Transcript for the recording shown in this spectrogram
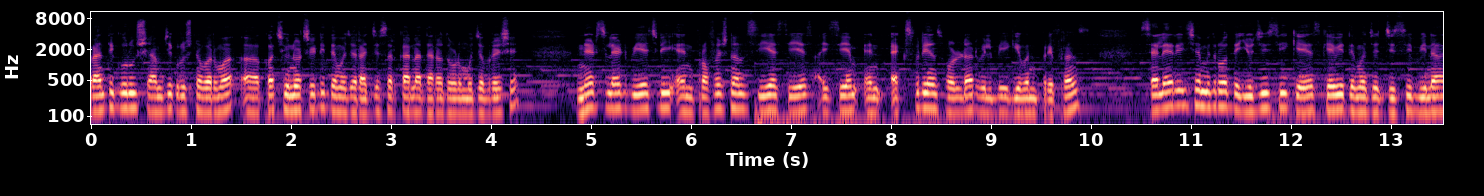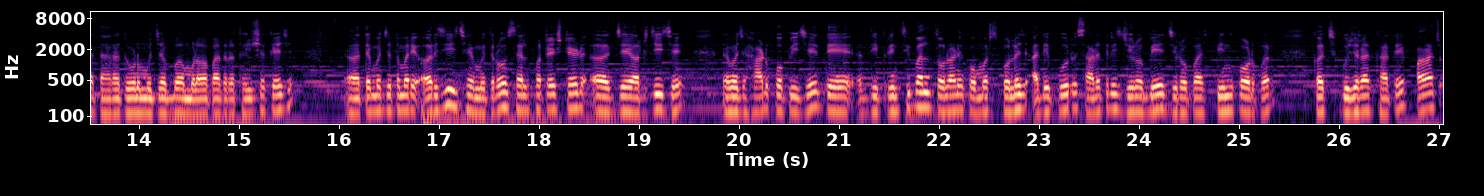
Krantiguru Shyamji Krishna Varma Kutch university તેમજ રાજ્ય સરકારના ધારાધોરણ મુજબ રહેશે. NET SLET PhD and professional CS CS ICM and experience holder will be given preference salary છે મિત્રો, તે યુજીસી, કેએસ, કેવી તેમજ જીસીબીના ધારાધોરણ મુજબ મળવાપાત્ર થઈ શકે છે. તેમજ તમારી અરજી છે મિત્રો સેલ્ફ અટેસ્ટેડ જે અરજી છે, તેમજ હાર્ડ કોપી છે, તે the principal Tolani commerce college, Adipur, સાડત્રીસ જીરો બે જીરો પાંચ પિનકોડ પર કચ્છ ગુજરાત ખાતે પાંચ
